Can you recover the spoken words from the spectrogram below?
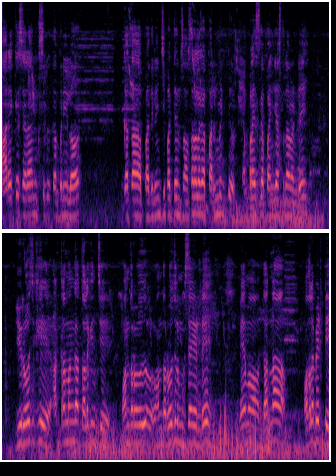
ఆర్ఏకే సెరామిక్స్ కంపెనీలో గత పది నుంచి పద్దెనిమిది సంవత్సరాలుగా పర్మనెంట్ ఎంప్లాయీస్గా పనిచేస్తున్నామండి ఈ రోజుకి అక్రమంగా తొలగించి వంద రోజు వంద రోజులు ముగిసాయండి మేము ధర్నా మొదలుపెట్టి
